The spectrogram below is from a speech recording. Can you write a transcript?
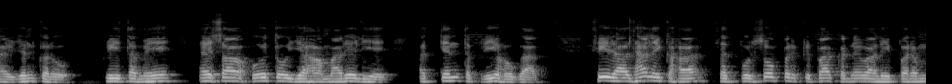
आयोजन करो। प्रीतमे ऐसा हो तो यह हमारे लिए अत्यंत प्रिय होगा। श्री राधा ने कहा, सत्पुरुषों पर कृपा करने वाले परम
